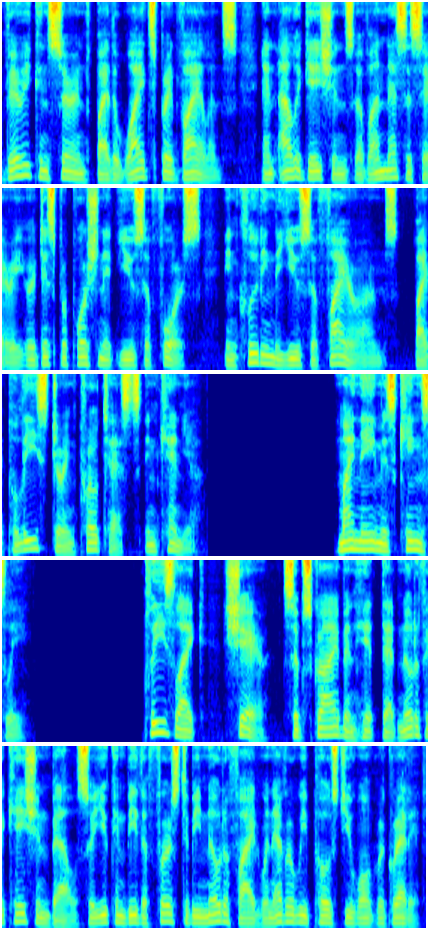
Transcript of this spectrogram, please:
very concerned by the widespread violence and allegations of unnecessary or disproportionate use of force, including the use of firearms, by police during protests in Kenya. My name is Kingsley. Please like, share, subscribe and hit that notification bell so you can be the first to be notified whenever we post you won't regret it.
